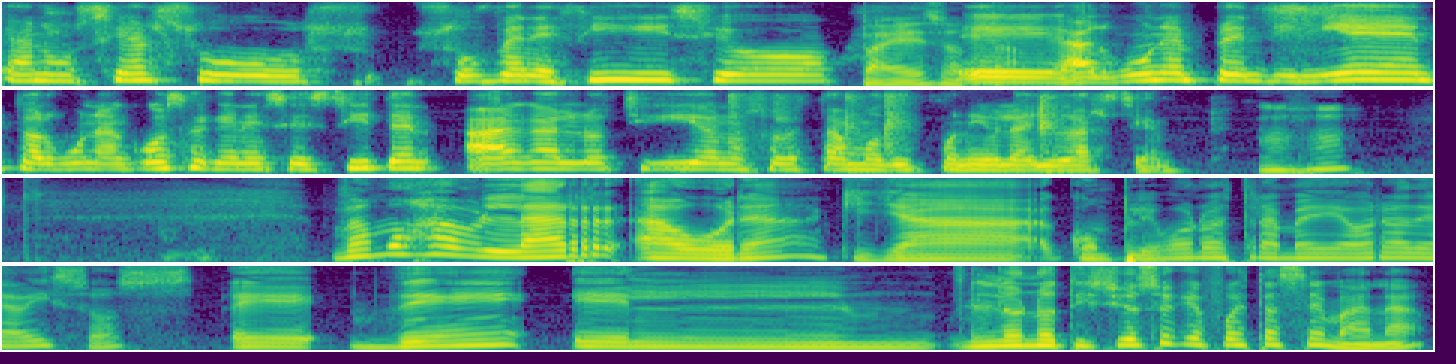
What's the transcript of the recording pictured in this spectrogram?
anunciar sus, sus beneficios, eh, algún emprendimiento, alguna cosa que necesiten, háganlo, chiquillos, nosotros estamos disponibles a ayudar siempre. Vamos a hablar ahora, que ya cumplimos nuestra media hora de avisos, eh, de lo noticioso que fue esta semana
